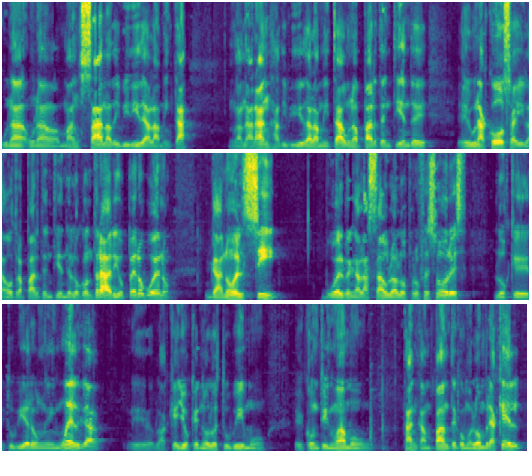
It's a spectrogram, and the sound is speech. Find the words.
una, una manzana dividida a la mitad, una naranja dividida a la mitad, una parte entiende eh, una cosa y la otra parte entiende lo contrario, pero bueno, ganó el sí, vuelven a las aulas los profesores, los que estuvieron en huelga, eh, aquellos que no lo estuvimos, eh, continuamos tan campante como el hombre aquel,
